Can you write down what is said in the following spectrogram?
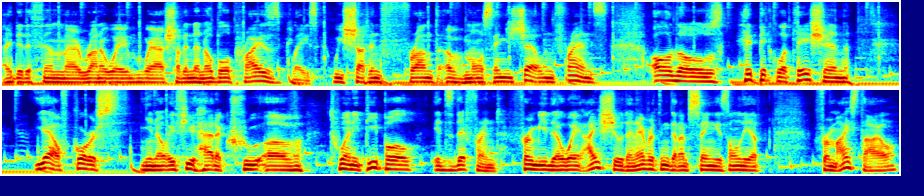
I did a film, uh, Runaway, where I shot in the Nobel Prize place. We shot in front of Mont Saint-Michel in France. All those hippic location yeah, of course, you know, if you had a crew of 20 people, it's different. For me, the way I shoot and everything that I'm saying is only for my style.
